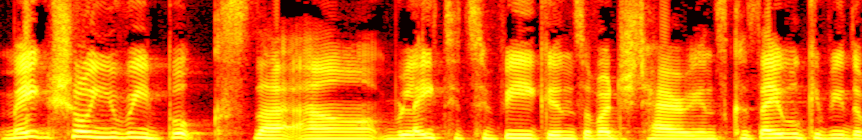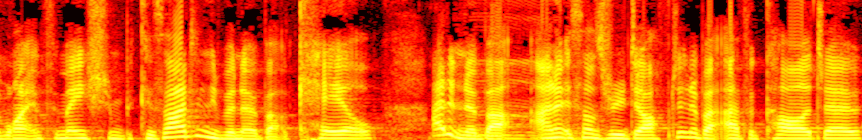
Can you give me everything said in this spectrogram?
make sure you read books that are related to vegans or vegetarians because they will give you the right information. Because I didn't even know about kale. I didn't know about. I know it sounds really daft. I didn't know about avocado.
